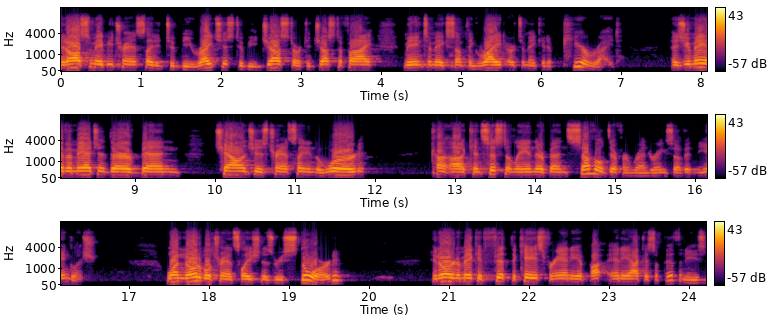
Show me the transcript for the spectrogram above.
it also may be translated to be righteous, to be just, or to justify, meaning to make something right or to make it appear right. As you may have imagined, there have been challenges translating the word uh, consistently, and there have been several different renderings of it in the English. One notable translation is restored in order to make it fit the case for Antiochus Epiphanes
